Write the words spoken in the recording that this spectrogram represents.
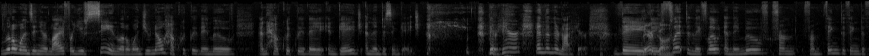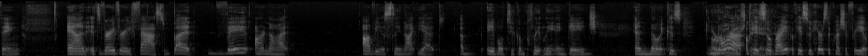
little ones in your life or you've seen little ones you know how quickly they move and how quickly they engage and then disengage. They're here and then they're not here. They They're they gone. flit and they float and they move from from thing to thing to thing. And it's very very fast but they are not obviously not yet able to completely engage and knowing because Or Nora okay so right okay so here's the question for you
